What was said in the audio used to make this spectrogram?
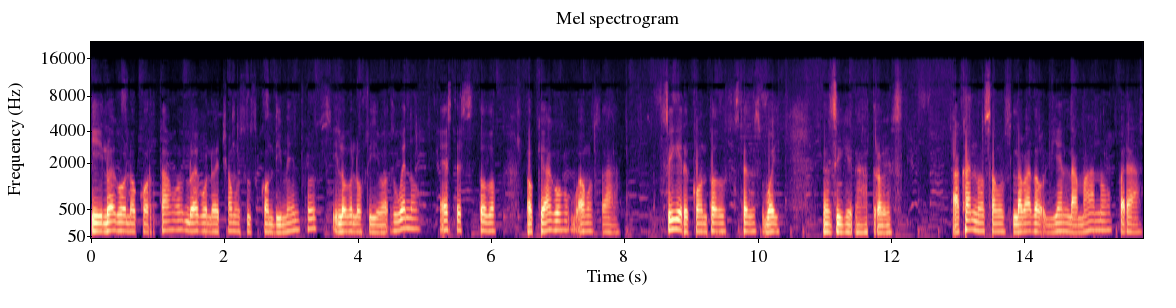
y luego lo cortamos, luego lo echamos sus condimentos y luego lo fríos. Bueno, este es todo lo que hago. Vamos a seguir con todos ustedes. Voy a seguir a través. Acá nos hemos lavado bien la mano para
